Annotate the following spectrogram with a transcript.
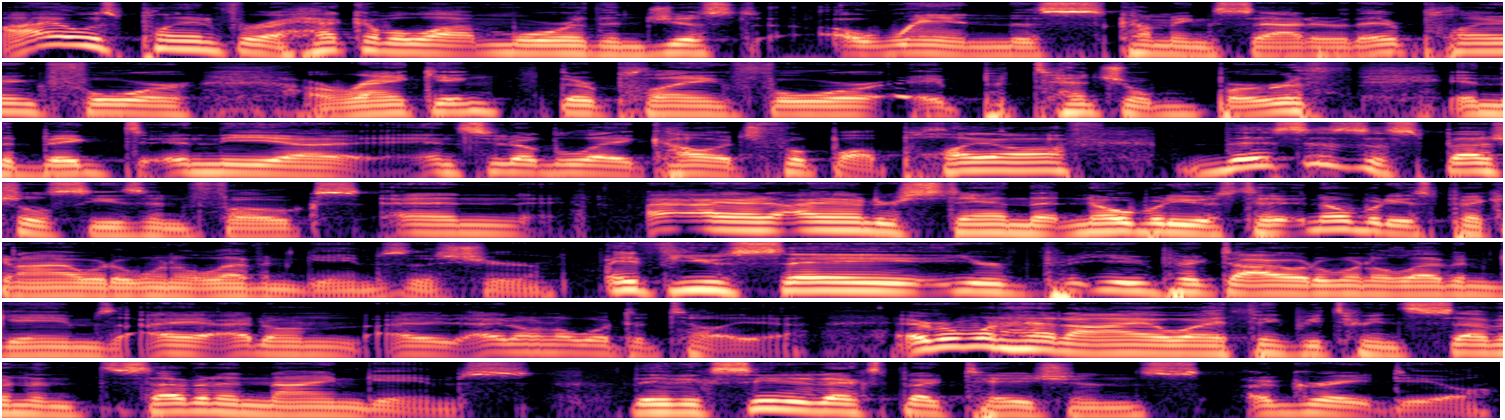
Iowa's playing for a heck of a lot more than just a win this coming Saturday. They're playing for a ranking. They're playing for a potential berth in the big in the uh, NCAA college football playoff. This is a special season, folks, and I, I understand that nobody was t- nobody was picking Iowa to win 11 games this year. If you say you're you picked Iowa to win 11 games, I, I don't I, I don't know what to tell you. Everyone had Iowa, I think, between seven and seven and nine games. They've exceeded expectations a great deal.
